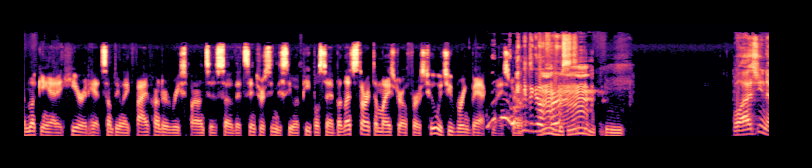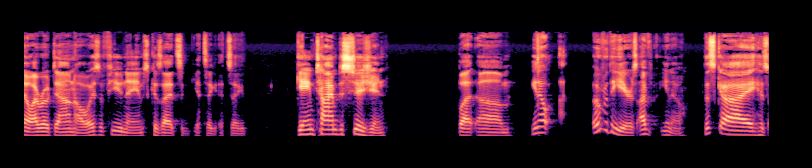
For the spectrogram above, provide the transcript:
I'm looking at it here. It had something like 500 responses, so that's interesting to see what people said. But let's start the Maestro first. Who would you bring back, Maestro? I get to go Mhm. Mm, Well, as you know, I wrote down always a few names because it's a, it's a it's a game time decision. But um, you know, over the years, I've you know this guy has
